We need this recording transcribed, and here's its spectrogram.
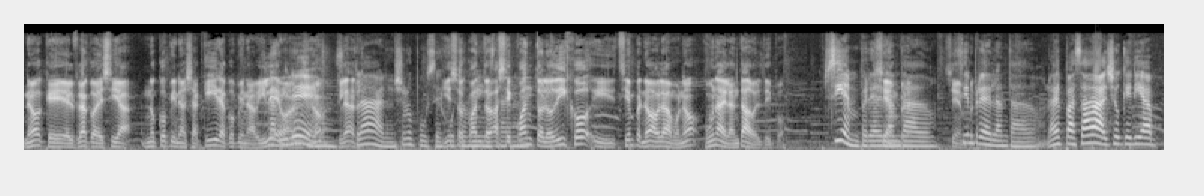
¿no? Que el flaco decía, no copien a Shakira, copien a Avilés, ¿no? Claro. yo lo puse. Y justo eso cuánto, hace cuánto lo dijo y siempre no hablábamos, ¿no? Un adelantado el tipo. Siempre adelantado. Siempre. Siempre, adelantado. La vez pasada yo quería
